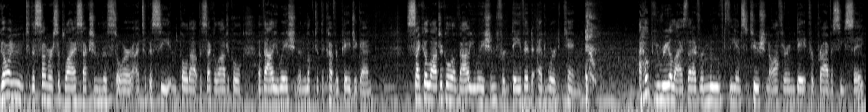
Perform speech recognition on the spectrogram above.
Going to the summer supply section of the store, I took a seat and pulled out the psychological evaluation and looked at the cover page again. Psychological Evaluation for David Edward King. I hope you realize that I've removed the institution, author, and date for privacy's sake.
